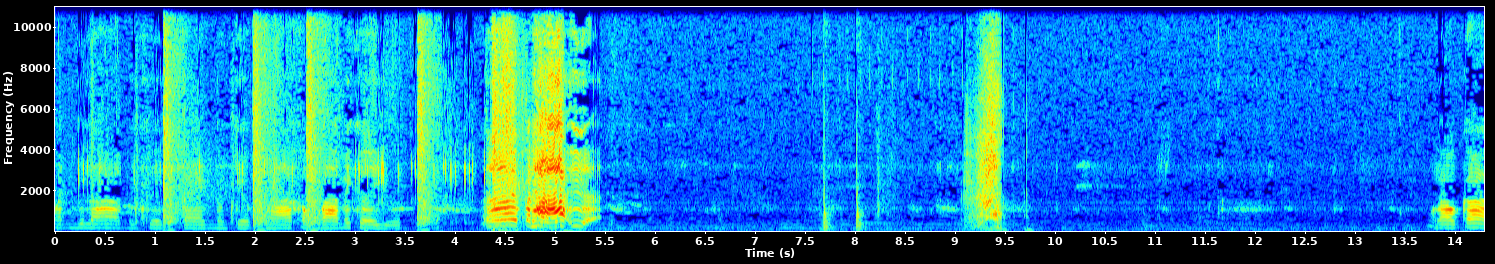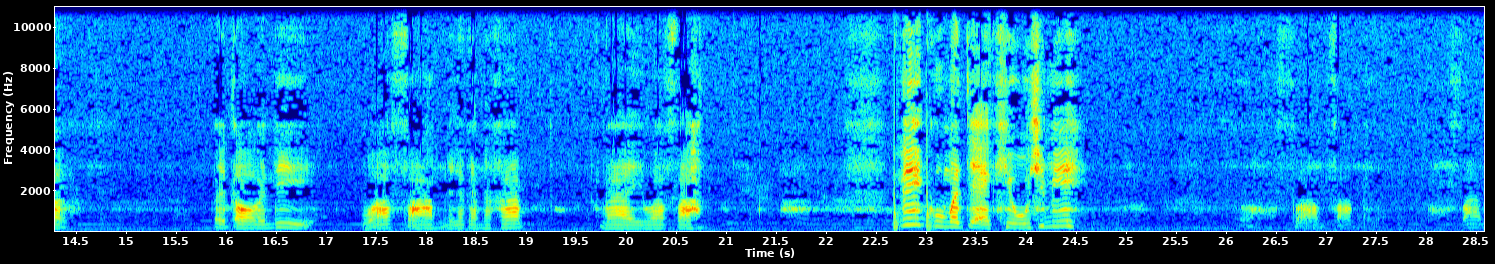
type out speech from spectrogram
วันเวลาไม่เคยแปลงต้องเจอปัญหาของมาไม่เคยหยุดเอ้ยปัญหาเอือ เราก็ไปต่อกันที่วาฟาร์มเลยแล้วกันนะครับบายวาฟาร์ม นี่กูมาแจกคิวใช่ไหมฟาร์มฟาร์มฟาร์ม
